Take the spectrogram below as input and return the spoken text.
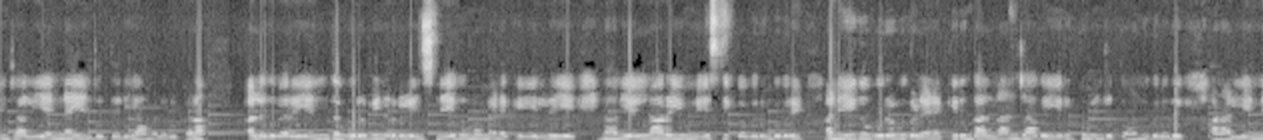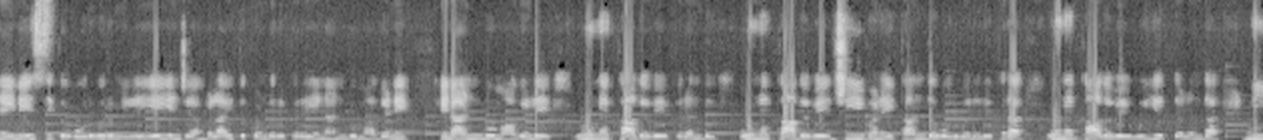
என்றால் என்ன என்று தெரியாமல் இருக்கலாம். அல்லது வேற எந்த உறவினர்களின் சிநேகமும் எனக்கு இல்லையே. நான் எல்லாரையும் நேசிக்க விரும்புகிறேன். அநேக உறவுகள் எனக்கு இருந்தால் நன்றாக இருக்கும் என்று தோணுகிறது. ஆனால் என்னை நேசிக்க ஒருவரும் இல்லையே என்று அங்கலாய்த்து கொண்டிருக்கிற என் அன்பு மகனே என் அன்பு மகளே உனக்காகவே பிறந்து உனக்காகவே ஜீவனை தந்த ஒருவர் இருக்கிறார். உனக்காகவே உயிர் தெழுந்தார். நீ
